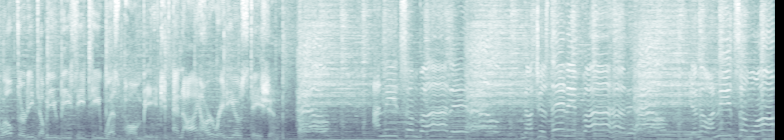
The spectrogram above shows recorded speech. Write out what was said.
Twelve thirty WBZT West Palm Beach, an iHeartRadio station. Help! I need somebody. Help! Not just anybody. Help! You know I need someone.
